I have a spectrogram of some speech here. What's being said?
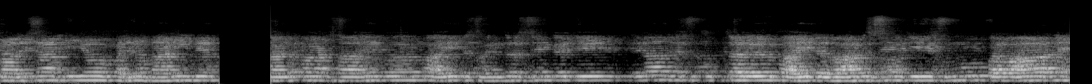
ਪਾਤਸ਼ਾਹ ਜੀਓ ਭਜਨ ਬਾਣੀ ਦੇ ਅਖੰਡ ਪਾਠ ਸਾਹਿਬ। ਭਾਈ ਜਸਵਿੰਦਰ ਸਿੰਘ ਜੀ, ਇਹਨਾਂ ਦੇ ਸੁਪੁੱਤਰ ਭਾਈ ਦਿਲਬਾਗ ਸਿੰਘ ਜੀ, ਸਮੂਹ ਪਰਿਵਾਰ ਨੇ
